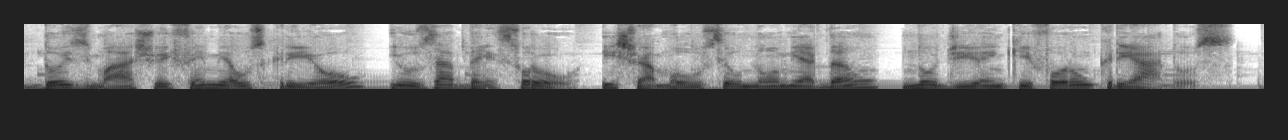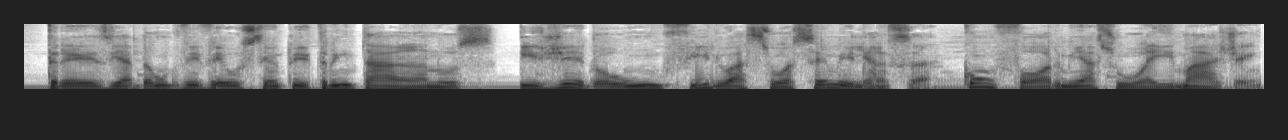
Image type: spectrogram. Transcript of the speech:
Dois macho e fêmea os criou, e os abençoou, e chamou seu nome Adão, no dia em que foram criados. 13 Adão viveu 130 anos, e gerou um filho à sua semelhança, conforme a sua imagem,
